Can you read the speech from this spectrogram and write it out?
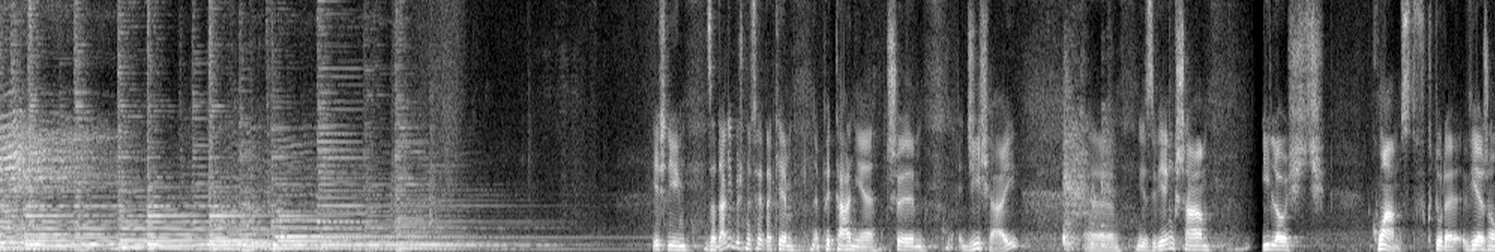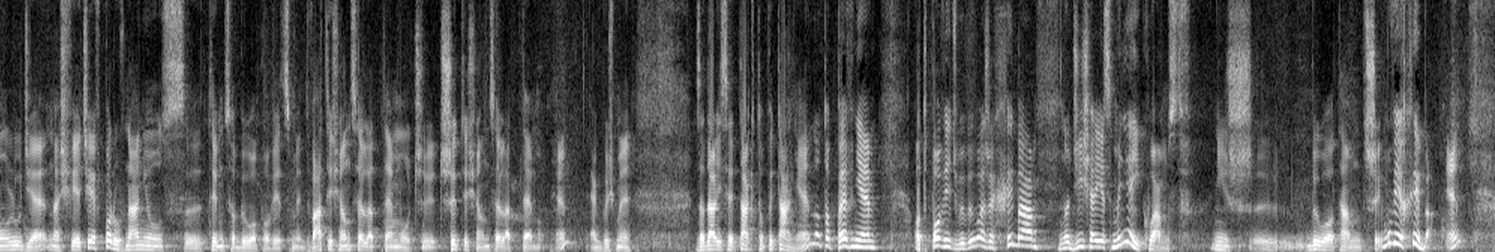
Jeśli zadalibyśmy sobie takie pytanie, czy dzisiaj e, jest większa ilość kłamstw, które wierzą ludzie na świecie w porównaniu z tym, co było powiedzmy 2000 lat temu czy 3000 lat temu. Nie? Jakbyśmy zadali sobie tak to pytanie, no to pewnie odpowiedź by była, że chyba no dzisiaj jest mniej kłamstw niż y, było tam trzy. Mówię chyba, nie?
